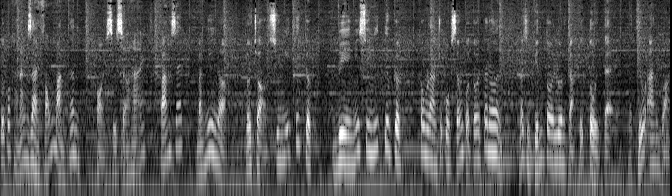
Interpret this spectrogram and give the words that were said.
Tôi có khả năng giải phóng bản thân khỏi sự sợ hãi, phán xét và nghi ngờ. Tôi chọn suy nghĩ tích cực vì những suy nghĩ tiêu cực không làm cho cuộc sống của tôi tốt hơn. Nó chỉ khiến tôi luôn cảm thấy tồi tệ và thiếu an toàn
